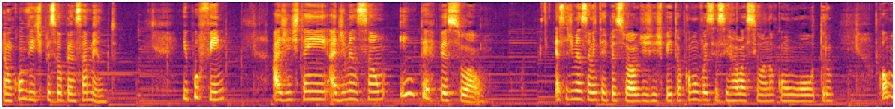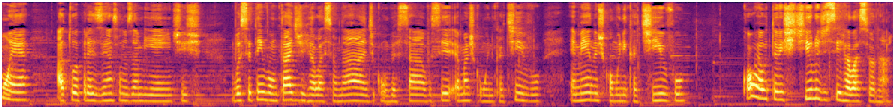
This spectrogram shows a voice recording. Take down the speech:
É um convite para o seu pensamento. E por fim, a gente tem a dimensão interpessoal. Essa dimensão interpessoal diz respeito a como você se relaciona com o outro, como é a tua presença nos ambientes, você tem vontade de relacionar, de conversar, você é mais comunicativo, é menos comunicativo? Qual é o teu estilo de se relacionar?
